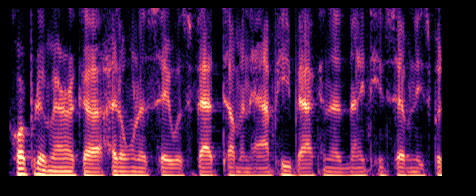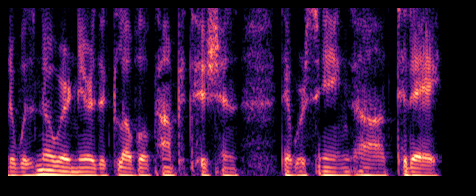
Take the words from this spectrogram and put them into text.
Corporate America, I don't want to say was fat, dumb, and happy back in the 1970s, but it was nowhere near the level of competition that we're seeing uh, today.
